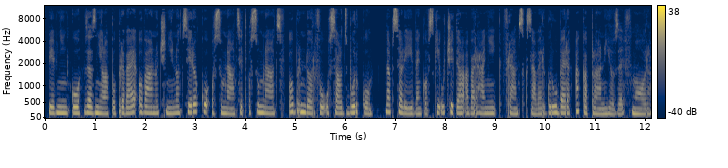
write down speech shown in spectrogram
zpěvníku, zazněla poprvé o vánoční noci roku 1818 v Oberndorfu u Salzburgu. Napsali ji venkovský učitel a varhaník Franz Xaver Gruber a kaplan Josef Mohr.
